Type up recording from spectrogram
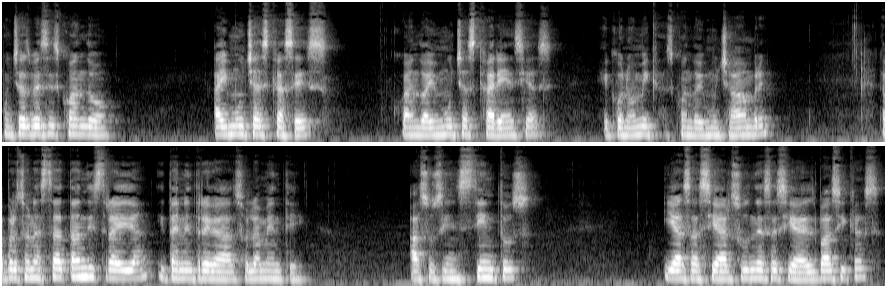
Muchas veces cuando hay mucha escasez, cuando hay muchas carencias, económicas, cuando hay mucha hambre. La persona está tan distraída y tan entregada solamente a sus instintos y a saciar sus necesidades básicas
